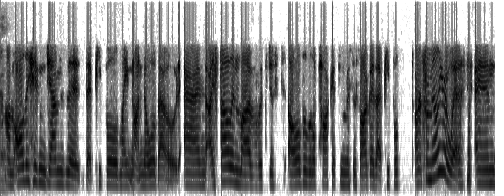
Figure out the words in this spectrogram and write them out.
yeah. um, all the hidden gems that that people might not know about and I fell in love with just all the little pockets in Mississauga that people aren't familiar with and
